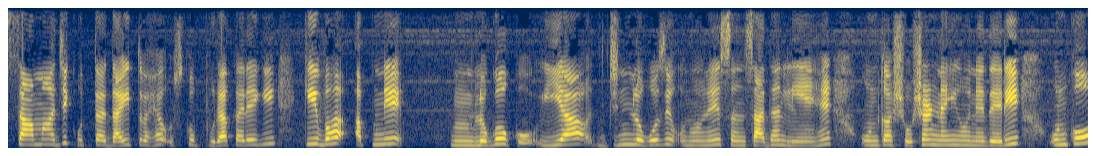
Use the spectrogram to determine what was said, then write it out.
सामाजिक उत्तरदायित्व है, उसको पूरा करेगी कि वह अपने लोगों को या जिन लोगों से उन्होंने संसाधन लिए हैं, उनका शोषण नहीं होने दे रही, उनको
